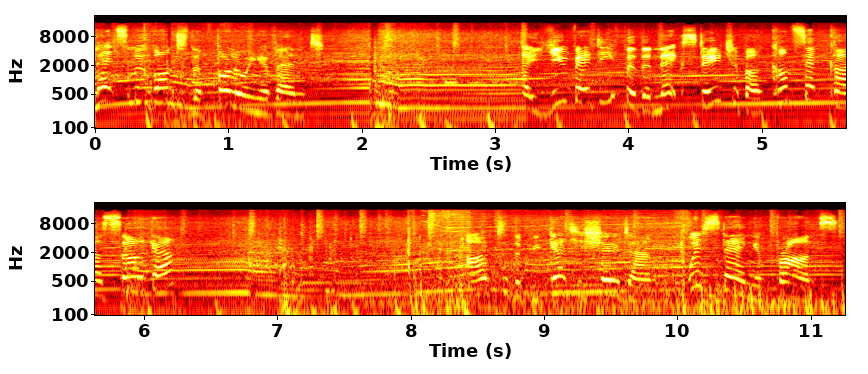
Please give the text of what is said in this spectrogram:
Let's move on to the following event. Are you ready for the next stage of our concept car saga? After the Bugatti showdown, we're staying in France,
